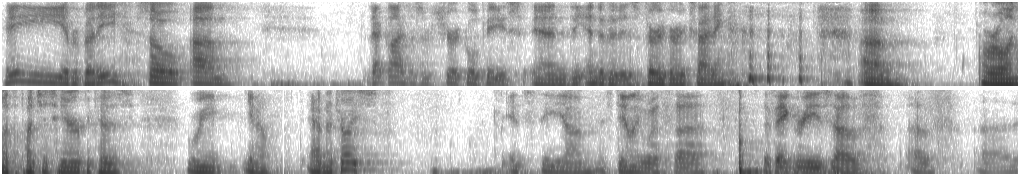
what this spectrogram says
Hey, everybody. So, um, that glass is a sure a cool piece, and the end of it is very, very exciting. um, we're rolling with the punches here because we, you know, have no choice. It's the um, it's dealing with uh, the vagaries of of uh,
